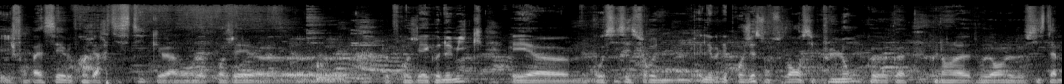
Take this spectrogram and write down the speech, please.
ils font passer le projet artistique avant le projet le projet économique. Et aussi, c'est sur une les projets sont souvent aussi plus longs que, que, que dans, la- dans le système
